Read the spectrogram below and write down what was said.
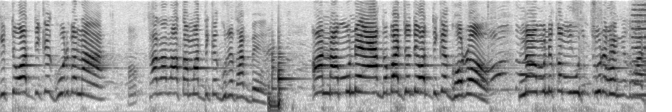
কি তোর দিকে ঘুরবে না? সারা রাত আমার দিকে ঘুরে থাকবে। আর না মনে একবার যদি ওর দিকে ঘোরো না মনে কর মুচুরে ভেঙে তোমার।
